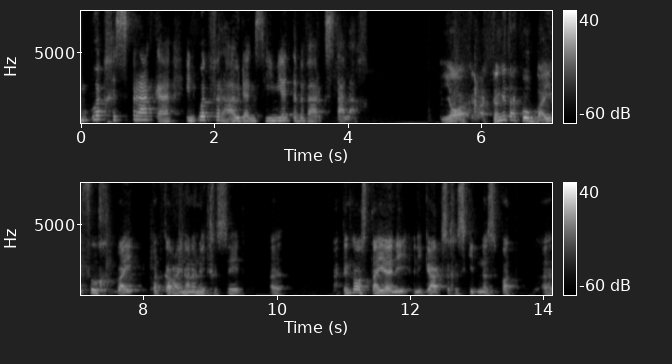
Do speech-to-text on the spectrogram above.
om oop gesprekke en oop verhoudings hiermee te bewerkstellig. Ja, ek ek dink dit ek wil byvoeg by wat Karina nou net gesê het. Uh, ek dink daar's tye in die in die kerk se geskiedenis wat uh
